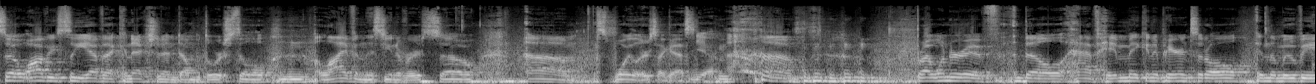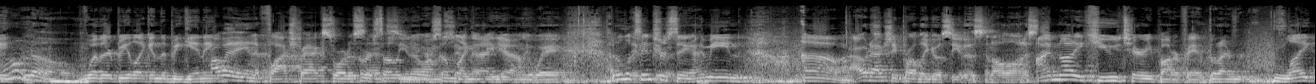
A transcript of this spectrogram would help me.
So obviously you have that connection, and Dumbledore's still Mm-hmm. alive in this universe. So, um, spoilers, I guess. Yeah, But I wonder if they'll have him make an appearance at all in the movie, I don't know. whether it be like in the beginning. Probably in a flashback sort of sense, something- you know, or I'm something like that'd be that, the only way. But it um, looks they would do interesting. I mean, um, I would actually probably go see this in all honesty. I'm not a huge Harry Potter fan, but I like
